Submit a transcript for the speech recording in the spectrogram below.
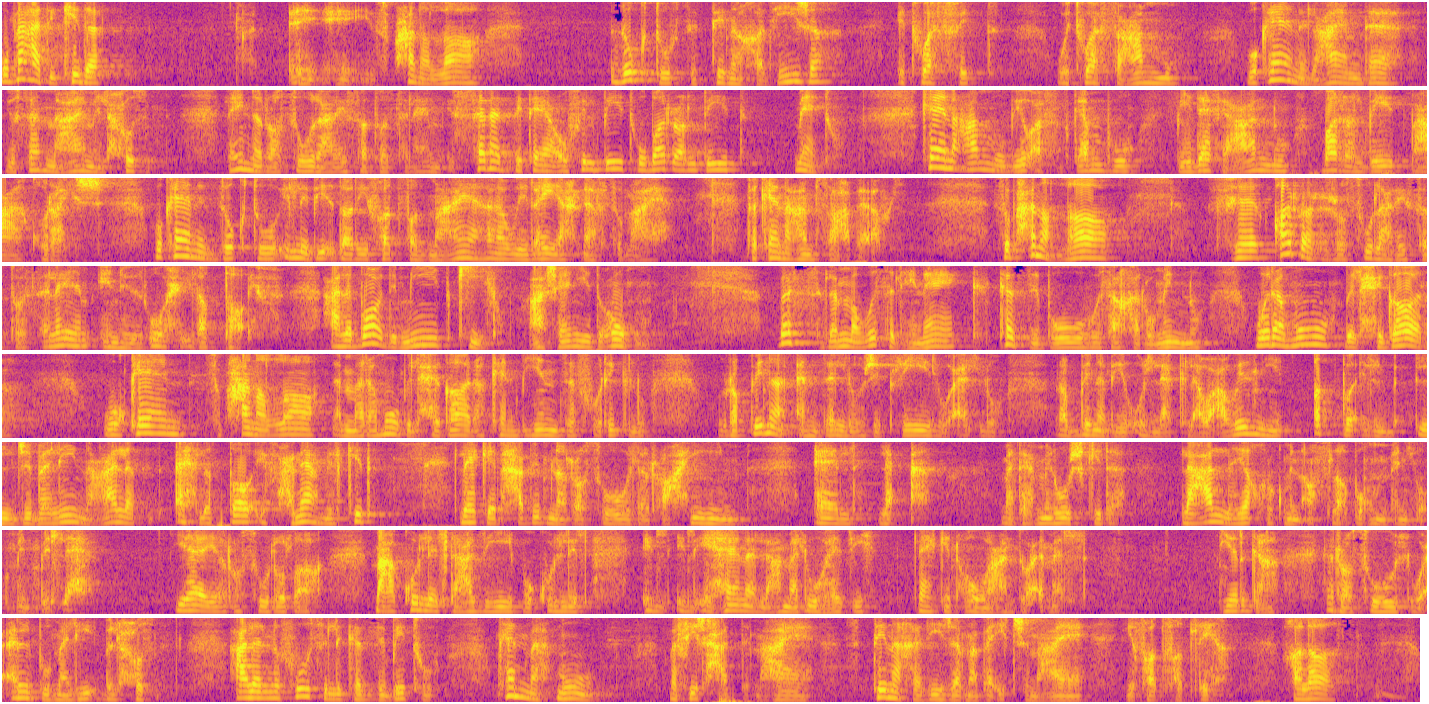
وبعد كده سبحان الله زوجته ستنا خديجة اتوفت وتوفى عمه وكان العام ده يسمى عام الحزن لأن الرسول عليه الصلاة والسلام السند بتاعه في البيت وبره البيت ماتوا. كان عمه بيقف جنبه بيدافع عنه بره البيت مع قريش. وكانت زوجته اللي بيقدر يفضفض معاها ويريح نفسه معاها. فكان عام صعب قوي. سبحان الله فقرر الرسول عليه الصلاة والسلام إنه يروح إلى الطائف على بعد 100 كيلو عشان يدعوهم. بس لما وصل هناك كذبوه وسخروا منه ورموه بالحجارة. وكان سبحان الله لما رموه بالحجارة كان بينزف ورجله. وربنا أنزل له جبريل وقال له ربنا بيقول لك لو عاوزني أطبق الجبلين على أهل الطائف هنعمل كده. لكن حبيبنا الرسول الرحيم قال لا ما تعملوش كده. لعل يخرج من أصلابهم من يؤمن بالله. يا يا رسول الله مع كل التعذيب وكل ال ال الإهانة اللي عملوها دي لكن هو عنده أمل. يرجع الرسول وقلبه مليء بالحزن على النفوس اللي كذبته. كان مهموم مفيش حد معاه ستنا خديجة ما بقتش معاه يفضفض لها خلاص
